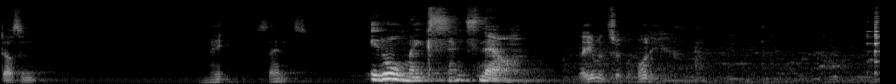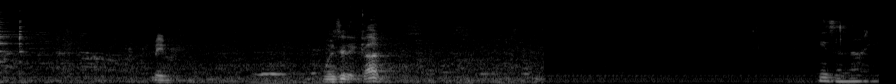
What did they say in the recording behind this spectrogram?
doesn't make sense. It all makes sense now. They even took the body. I mean, where did it go? He's alive.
